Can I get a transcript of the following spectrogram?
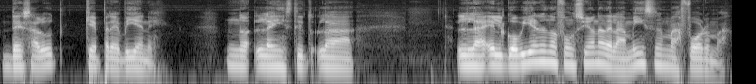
de salud que previene. No, la, la, el gobierno funciona de la misma forma.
